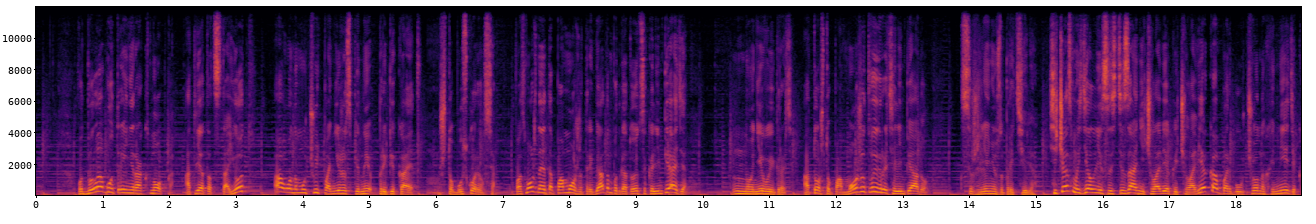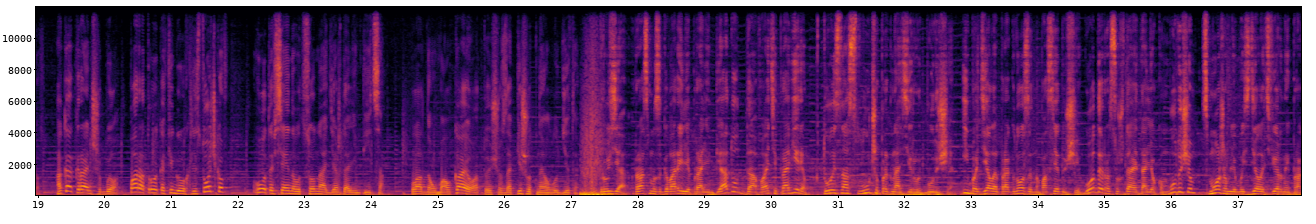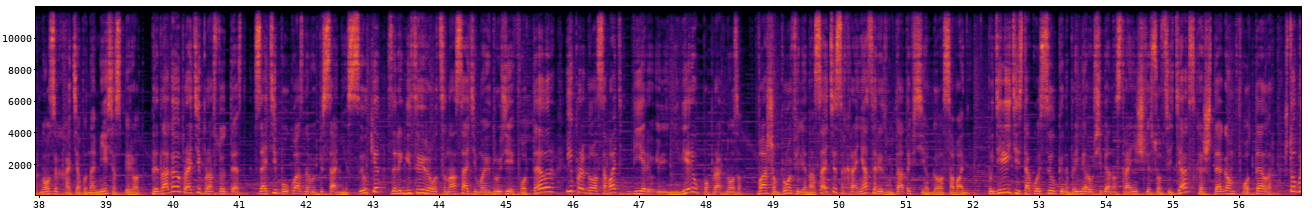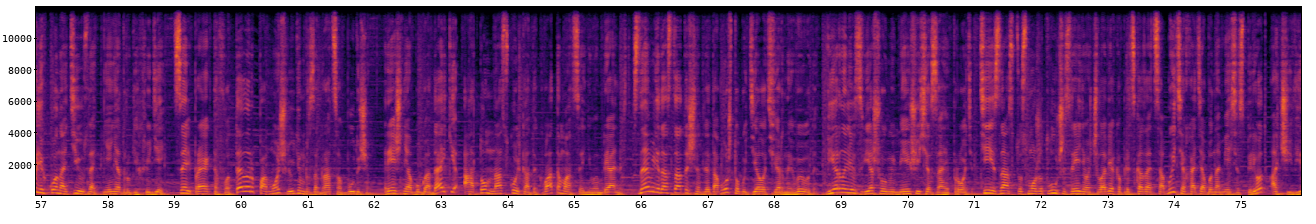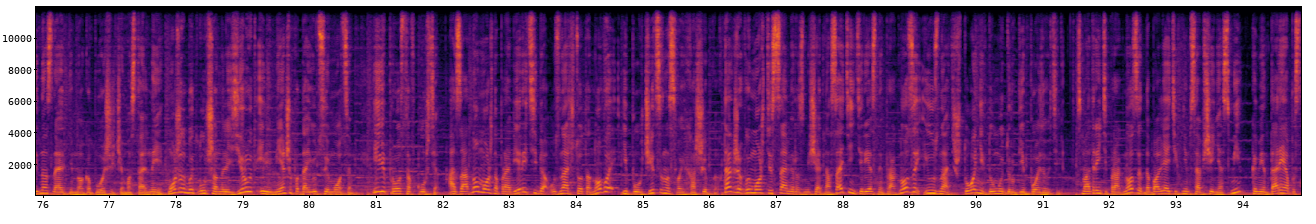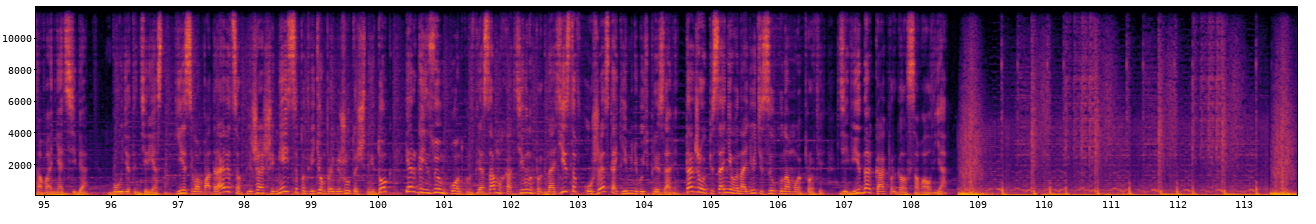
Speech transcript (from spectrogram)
Вот была бы у тренера кнопка, атлет отстает, а он ему чуть пониже спины припекает, чтобы ускорился. Возможно, это поможет ребятам подготовиться к Олимпиаде, но не выиграть. А то, что поможет выиграть Олимпиаду, к сожалению, запретили. Сейчас мы сделали состязание человека и человека, борьбу ученых и медиков. А как раньше было? Пара-тройка фиговых листочков, вот и вся инновационная одежда олимпийца. Ладно, умолкаю, а то еще запишут неолудиты. Друзья, раз мы заговорили про Олимпиаду, давайте проверим, кто из нас лучше прогнозирует будущее. Ибо делая прогнозы на последующие годы, рассуждая о далеком будущем, сможем ли мы сделать верные прогнозы хотя бы на месяц вперед. Предлагаю пройти простой тест. Зайти по указанной в описании ссылке, зарегистрироваться на сайте моих друзей Foteller и проголосовать верю или не верю по прогнозам. В вашем профиле на сайте сохранятся результаты всех голосований. Поделитесь такой ссылкой, например, у себя на страничке в соцсетях с хэштегом FOTELLER, чтобы легко найти и узнать мнение других людей. Цель проекта FOTELLER – помочь людям разобраться в будущем. Речь не об угадайке, а о том, насколько адекватно мы оцениваем реальность. Знаем ли достаточно для того, чтобы делать верные выводы? Верно ли взвешиваем имеющиеся за и против? Те из нас, кто сможет лучше среднего человека предсказать события хотя бы на месяц вперед, очевидно знают немного больше, чем остальные. Может быть лучше анализируют или меньше поддаются эмоциям, или просто в курсе. А заодно можно проверить себя, узнать что-то новое и поучиться на своих ошибках. Также вы можете сами размещать на сайте интересные прогнозы и узнать, что о них думают другие пользователи. Смотрите прогнозы, добавляйте к ним сообщения СМИ, комментарии обоснования от себя. Будет интересно. Если вам понравится, в ближайшие месяцы подведем промежуточный итог и организуем конкурс для самых активных прогнозистов уже с какими-нибудь призами. Также в описании вы найдете ссылку на мой профиль, где видно, как проголосовал я.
